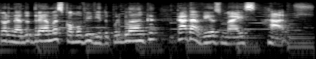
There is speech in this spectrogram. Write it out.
tornando dramas como o vivido por Blanca cada vez mais raros.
